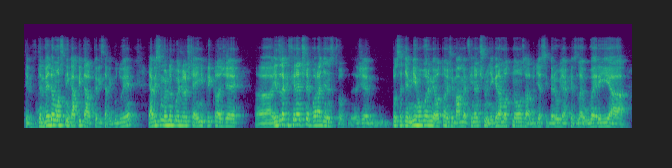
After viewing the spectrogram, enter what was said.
ten vedomostný kapitál, ktorý sa vybuduje. Ja by som možno použil ešte aj iný príklad, že uh, je to také finančné poradenstvo, že v podstate my hovoríme o tom, že máme finančnú negramotnosť a ľudia si berú nejaké zlé úvery a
